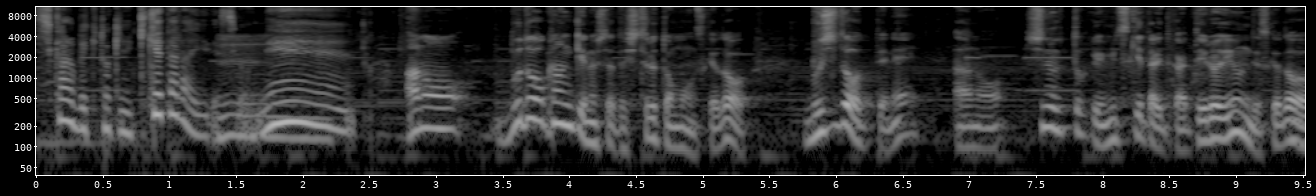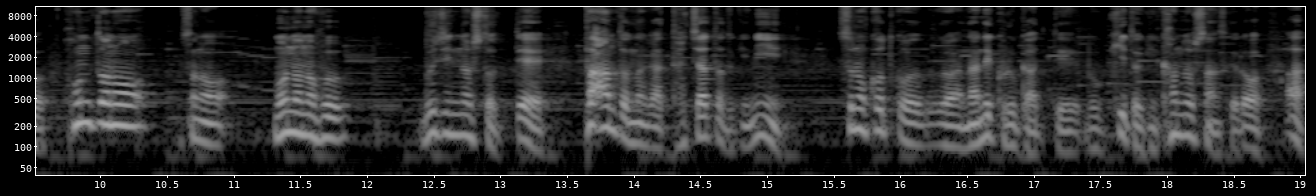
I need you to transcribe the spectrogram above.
しかるべき時に聞けたらいいですよね。あの武道関係の人って知ってると思うんですけど武士道ってねあの死ぬ時見つけたりとかっていろいろ言うんですけど、本当のそのもののふ武人の人ってバーンとなんか立ち会った時にそのことがなんで来るかって僕聞いた時に感動したんですけどあ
